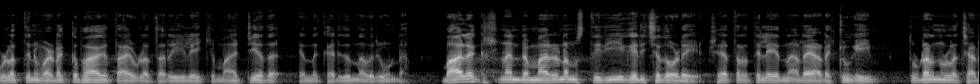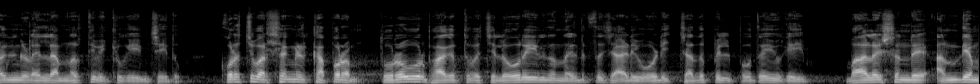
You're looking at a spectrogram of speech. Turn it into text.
കുളത്തിന് വടക്ക് ഭാഗത്തായുള്ള തറിയിലേക്ക് മാറ്റിയത് എന്ന് കരുതുന്നവരുമുണ്ട് ബാലകൃഷ്ണന്റെ മരണം സ്ഥിരീകരിച്ചതോടെ ക്ഷേത്രത്തിലെ നട അടയ്ക്കുകയും തുടർന്നുള്ള ചടങ്ങുകളെല്ലാം നിർത്തിവെക്കുകയും ചെയ്തു. കുറച്ചു വർഷങ്ങൾക്കപ്പുറം തുറവൂർ ഭാഗത്ത് വെച്ച് ലോറിയിൽ നിന്ന് എടുത്തു ചാടി ഓടി ചതുപ്പിൽ പുതയുകയും ബാലകൃഷ്ണന്റെ അന്ത്യം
